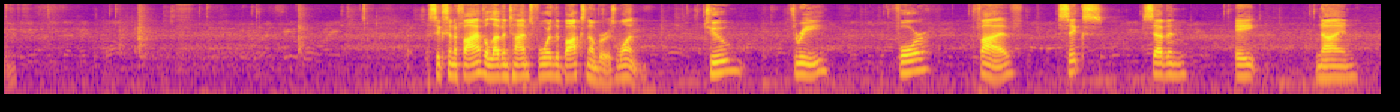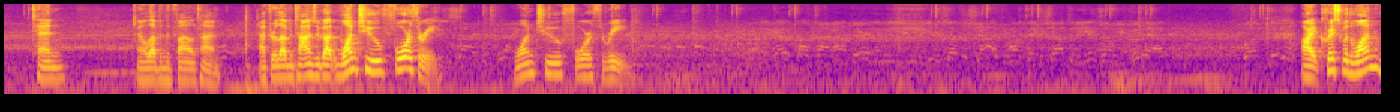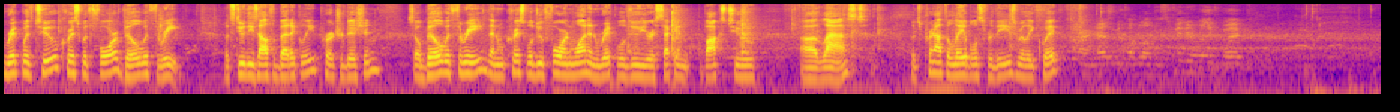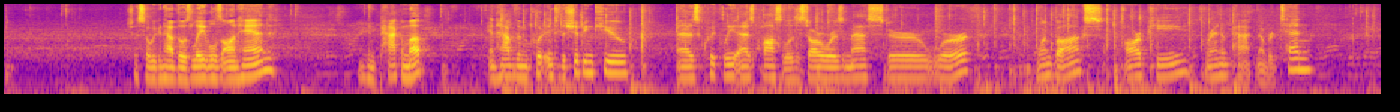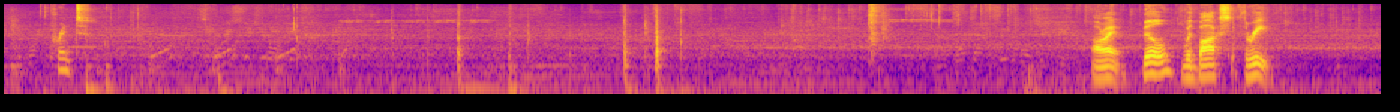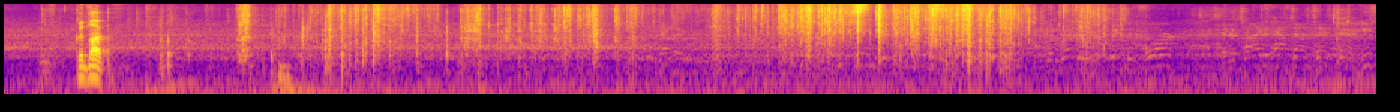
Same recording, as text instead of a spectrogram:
Six and a five, eleven times for the box numbers. One two, three, four, five, six, seven, eight, nine, ten, and 11th and final time. After 11 times, we've got one, two, four, three. One, two, four, three. All right, Chris with one, Rick with two, Chris with four, Bill with three. Let's do these alphabetically per tradition. So Bill with three, then Chris will do four and one, and Rick will do your second box two uh, last. Let's print out the labels for these really quick. Just so we can have those labels on hand. We can pack them up and have them put into the shipping queue as quickly as possible. This is Star Wars Master Work. One box, RP, random pack number 10. Print. All right, Bill with box three. Good luck.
